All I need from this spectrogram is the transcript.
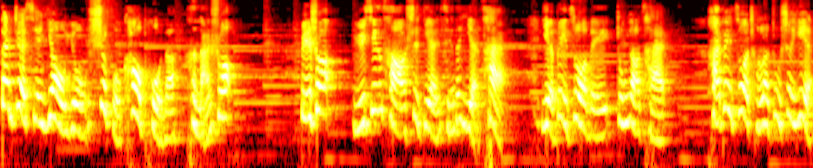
但这些药用是否靠谱呢？很难说。比如说，鱼腥草是典型的野菜。也被作为中药材，还被做成了注射液，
